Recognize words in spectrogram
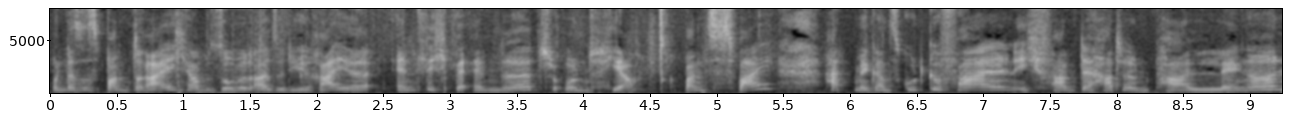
und das ist Band 3. Ich habe somit also die Reihe endlich beendet. Und ja, Band 2 hat mir ganz gut gefallen. Ich fand, der hatte ein paar Längen.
